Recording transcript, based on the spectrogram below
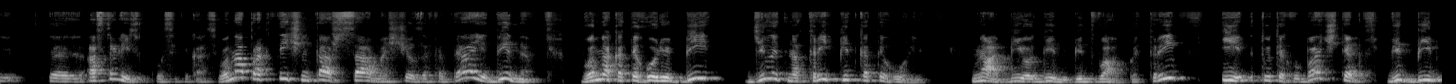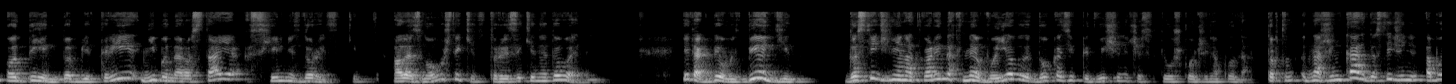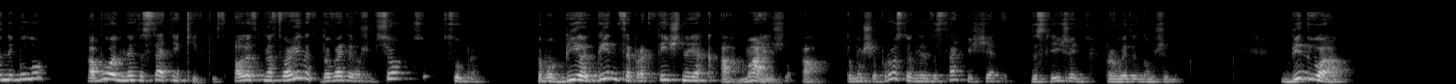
е, австралійську класифікацію. Вона практично та ж сама, що за ФДА, єдине, вона категорію B ділить на три підкатегорії: на B1, B2, B3. І тут, як ви бачите, від B1 до B3 ніби наростає схильність до ризиків. Але знову ж таки, тут ризики не доведені. І так, дивимось, B1. Дослідження на тваринах не виявили доказів підвищеної частоти ушкодження плода. Тобто на жінках досліджень або не було, або недостатня кількість. Але на тваринах доведено, що все супер. Тому B1 це практично як А, майже А, тому що просто недостатньо ще досліджень проведено в жінок. B2.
